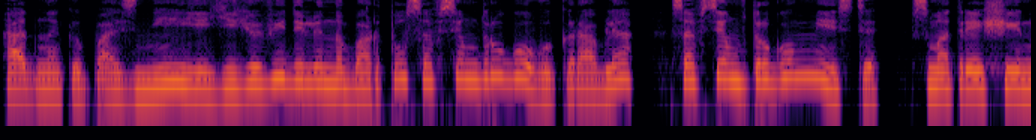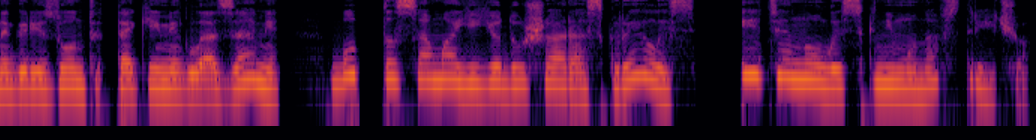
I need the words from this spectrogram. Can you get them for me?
Однако позднее ее видели на борту совсем другого корабля, совсем в другом месте, смотрящей на горизонт такими глазами, будто сама ее душа раскрылась и тянулась к нему навстречу.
